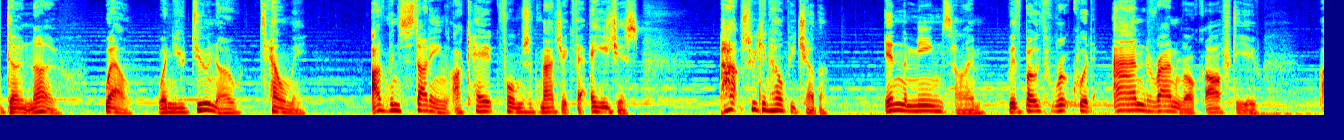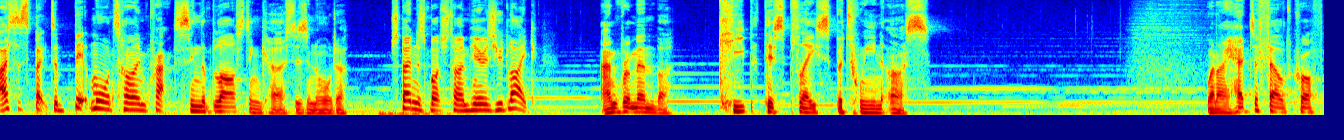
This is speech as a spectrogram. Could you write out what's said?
don't know. Well, when you do know, tell me. I've been studying archaic forms of magic for ages. Perhaps we can help each other. In the meantime, with both Rookwood and Ranrock after you, I suspect a bit more time practicing the blasting curse is in order. Spend as much time here as you'd like. And remember, keep this place between us. When I head to Feldcroft,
